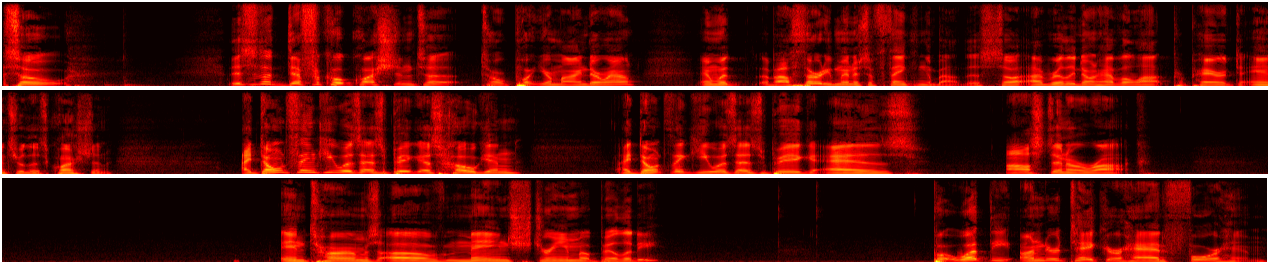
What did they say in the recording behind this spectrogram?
so this is a difficult question to to put your mind around and with about 30 minutes of thinking about this so i really don't have a lot prepared to answer this question. I don't think he was as big as hogan. I don't think he was as big as austin or rock. In terms of mainstream ability but what the undertaker had for him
